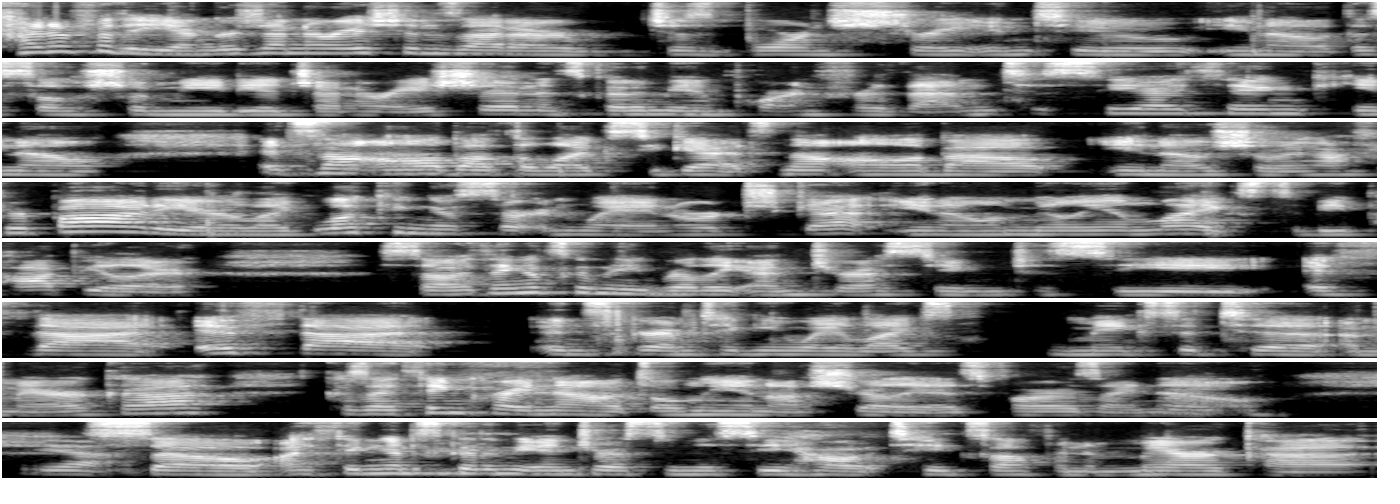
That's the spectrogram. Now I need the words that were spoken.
kind of for the younger generations that are just born straight into you know the social media generation it's going to be important for them to see i think you know it's not all about the likes you get. It's not all about you know showing off your body or like looking a certain way in order to get you know a million likes to be popular. So i think it's going to be really interesting to see if that if that instagram taking away likes makes it to america because i think right now it's only in australia as far as i know. Yeah. So i think it's going to be interesting to see how it takes off in america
